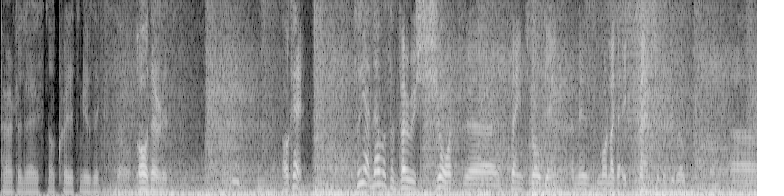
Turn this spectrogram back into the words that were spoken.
apparently there is no credit music, so... Oh, there it is. Okay. So yeah, that was a very short uh, Saints Row game. I mean, it's more like an expansion, if you will. Uh,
